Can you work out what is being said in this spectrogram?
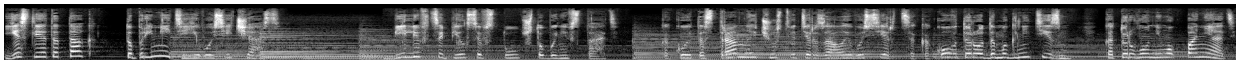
Если это так, то примите его сейчас». Билли вцепился в стул, чтобы не встать. Какое-то странное чувство терзало его сердце, какого-то рода магнетизм, которого он не мог понять.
